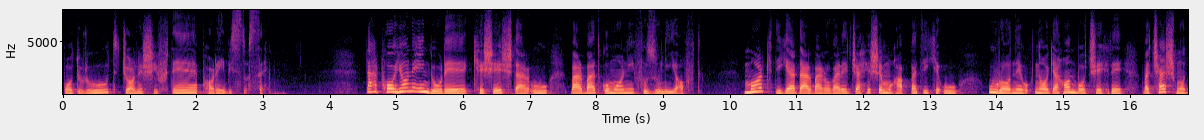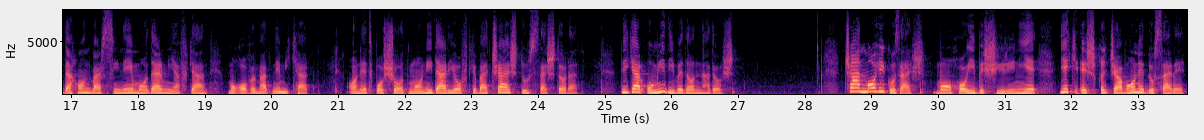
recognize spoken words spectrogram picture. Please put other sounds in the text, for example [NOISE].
با درود جان شیفته پاره 23 در پایان این دوره کشش در او بر بدگمانی فزونی یافت. مارک دیگر در برابر جهش محبتی که او او را ناگهان با چهره و چشم و دهان بر سینه مادر میافکند مقاومت نمی‌کرد. آنت با شادمانی دریافت که بچهش دوستش دارد. دیگر امیدی بدان نداشت. چند ماهی گذشت. ماههایی به شیرینی یک عشق جوان دو سره.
